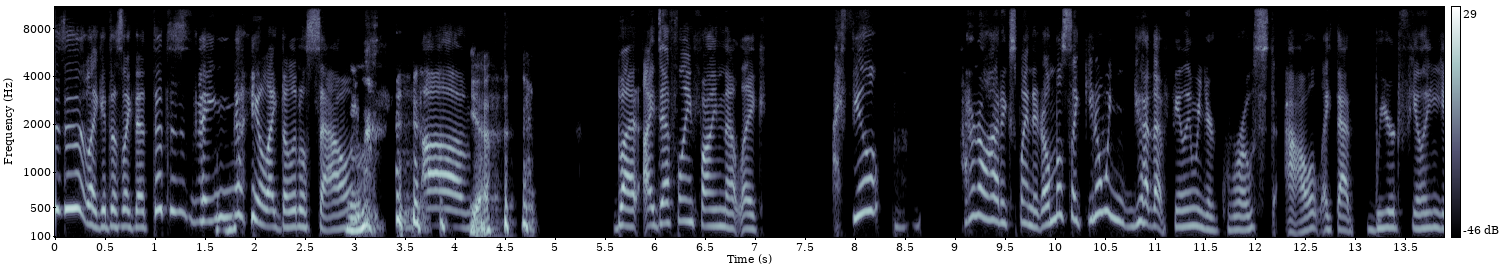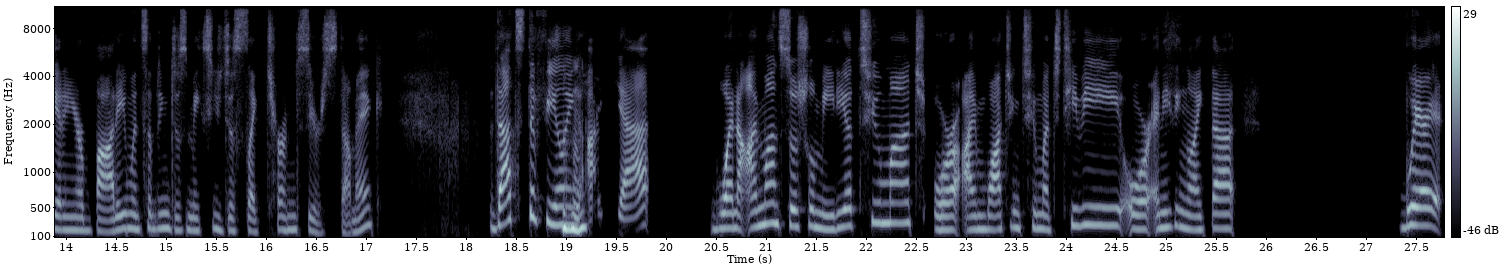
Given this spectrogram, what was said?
like it does like that thing you know like the little sound. Um yeah but I definitely find that like I feel I don't know how to explain it. Almost like you know when you have that feeling when you're grossed out, like that weird feeling you get in your body when something just makes you just like turn to your stomach. That's the feeling mm-hmm. I get when I'm on social media too much or I'm watching too much TV or anything like that where it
